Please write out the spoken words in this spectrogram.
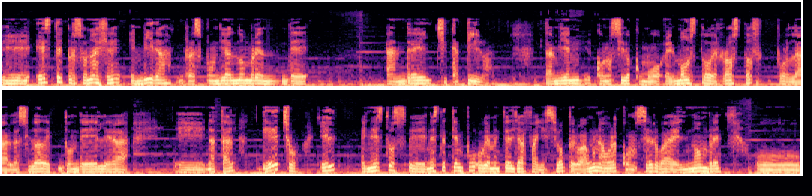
Eh, este personaje en vida respondía al nombre de Andrei Chikatilo, también conocido como el monstruo de Rostov por la, ciudad donde él era eh, natal. De hecho, él en estos eh, en este tiempo obviamente él ya falleció, pero aún ahora conserva el nombre o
